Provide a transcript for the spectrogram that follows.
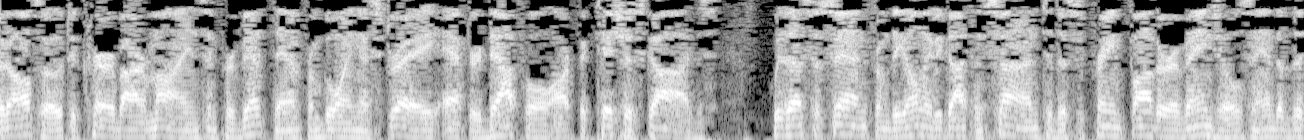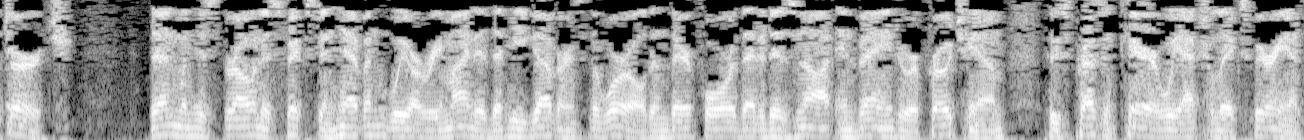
but also to curb our minds and prevent them from going astray after doubtful or fictitious gods. We thus ascend from the only begotten Son to the Supreme Father of angels and of the Church. Then when his throne is fixed in heaven, we are reminded that he governs the world, and therefore that it is not in vain to reproach him, whose present care we actually experience.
